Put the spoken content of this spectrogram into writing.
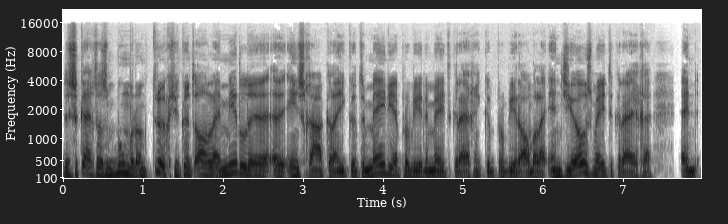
dus je krijgt als een boemerang terug. Je kunt allerlei hmm. middelen uh, inschakelen. En je kunt de media proberen mee te krijgen. Je kunt proberen allerlei NGO's mee te krijgen. En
